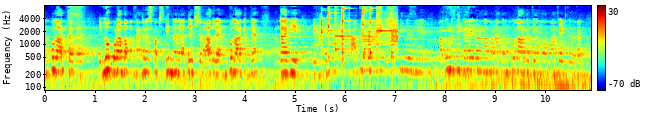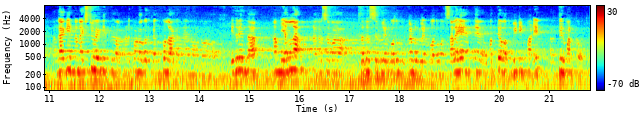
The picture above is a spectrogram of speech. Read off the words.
ಅನುಕೂಲ ಆಗ್ತಾ ಇದೆ. ಇಲ್ಲೂ ಕೂಡ ನಮ್ಮ ಕಾಂಗ್ರೆಸ್ ಪಕ್ಷದಿಂದನೇ ಅಧ್ಯಕ್ಷರಾದ್ರೆ ಅನುಕೂಲ ಆಗುತ್ತೆ. ಹಂಗಾಗಿ ನೀವು ಆರು ತಿಂಗಳಲ್ಲಿ ಎಂಟು ತಿಂಗಳಿರಲಿ ಅಭಿವೃದ್ಧಿ ಕಾರ್ಯಗಳನ್ನ ಮಾಡಕ್ ಅನುಕೂಲ ಆಗುತ್ತೆ ಅನ್ನೋ ಒಂದು ಮಾತು ಹೇಳ್ತಿದ್ದಾರೆ. ಹಂಗಾಗಿ ಇನ್ನು ನೆಕ್ಸ್ಟ್ ನಡ್ಕೊಂಡು ಹೋಗೋದಕ್ಕೆ ಅನುಕೂಲ ಆಗತ್ತೆ ಅನ್ನೋ ಒಂದು ಇದರಿಂದ ನಮ್ಮ ಎಲ್ಲ ನಗರಸಭಾ ಸದಸ್ಯರುಗಳಿರ್ಬೋದು, ಮುಖಂಡರುಗಳಿರ್ಬೋದು, ಒಂದು ಸಲಹೆ ಅಂತೆ ಮತ್ತೆ ಒಂದು ಮೀಟಿಂಗ್ ಮಾಡಿ, ತೀರ್ಮಾನ ತಗೋತೀವಿ.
